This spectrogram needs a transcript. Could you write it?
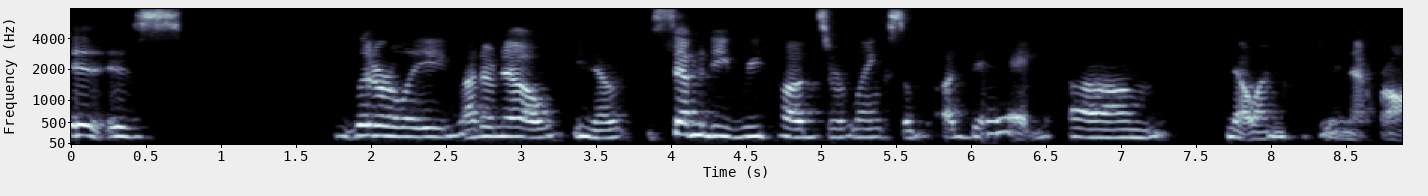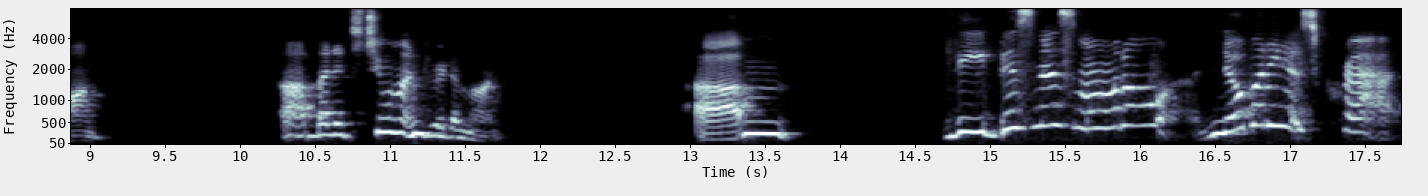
is literally, I don't know, you know, 70 repubs or links a, a day. Um, no, I'm doing that wrong. Uh, but it's 200 a month. Um, the business model, nobody has cracked.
